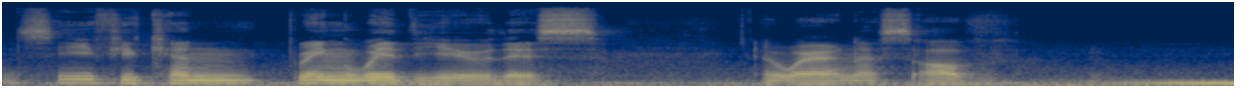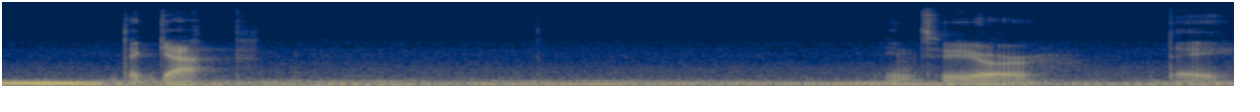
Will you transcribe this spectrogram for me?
And see if you can bring with you this awareness of the gap into your day.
